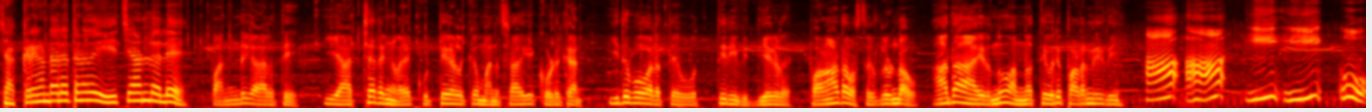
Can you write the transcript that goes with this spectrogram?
ചക്ര കണ്ടാലെത്തണത് ഈച്ചയാണല്ലോ അല്ലേ? പണ്ട് കാലത്തെ ഈ അക്ഷരങ്ങളെ കുട്ടികൾക്ക് മനസ്സിലാക്കി കൊടുക്കാൻ ഇതുപോലത്തെ ഒത്തിരി വിദ്യകൾ പാഠപുസ്തകത്തിലുണ്ടാവും. അതായിരുന്നു അന്നത്തെ ഒരു പഠന രീതി ആ ആ ഈ ഈ ഓ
